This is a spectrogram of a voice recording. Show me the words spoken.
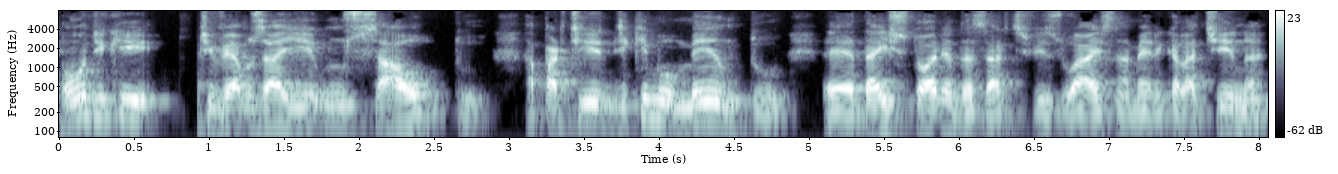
onde que tivemos aí um salto. A partir de que momento é, da história das artes visuais na América Latina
